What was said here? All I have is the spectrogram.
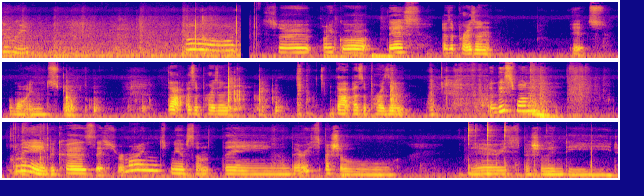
Really? Oh. So I got this as a present. It's wine stop. That as a present. That as a present. And this one for me because this reminds me of something very special. Very special indeed.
